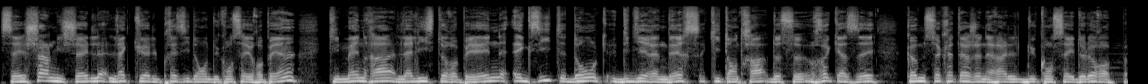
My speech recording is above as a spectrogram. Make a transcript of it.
C'est Charles Michel, l'actuel président du Conseil européen, qui mènera la liste européenne. Exit donc Didier Renders, qui tentera de se recaser comme secrétaire général du Conseil de l'Europe.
